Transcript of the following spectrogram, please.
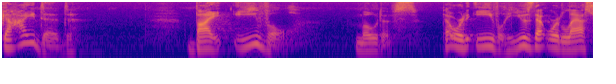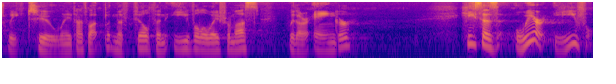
guided by evil motives? That word evil, he used that word last week too when he talked about putting the filth and evil away from us with our anger. He says we are evil,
